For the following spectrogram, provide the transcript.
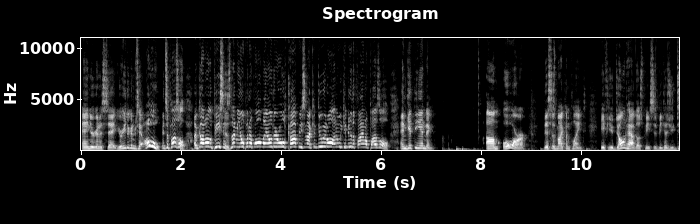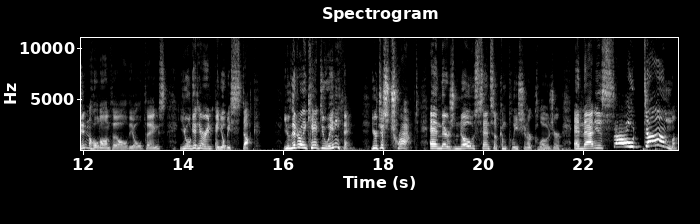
and you're going to say, you're either going to say, oh, it's a puzzle. I've got all the pieces. Let me open up all my other old copies, and I can do it all, and we can do the final puzzle and get the ending. Um, or this is my complaint. If you don't have those pieces because you didn't hold on to all the old things, you will get here and, and you'll be stuck. You literally can't do anything. You're just trapped, and there's no sense of completion or closure, and that is so dumb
